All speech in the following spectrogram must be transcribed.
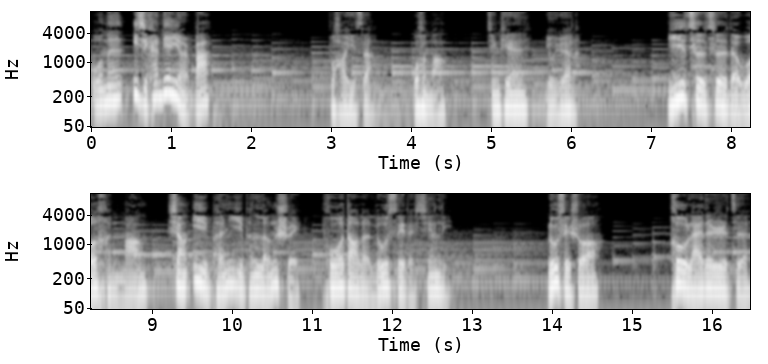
我们一起看电影吧。不好意思啊，我很忙，今天有约了。一次次的我很忙，像一盆一盆冷水泼到了 Lucy 的心里。Lucy 说：“后来的日子，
